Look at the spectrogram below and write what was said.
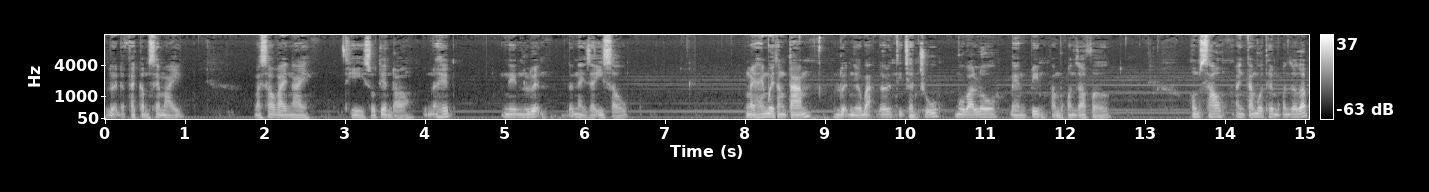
Luyện đã phải cầm xe máy. Và sau vài ngày thì số tiền đó cũng đã hết, nên Luyện đã nảy ra ý xấu. Ngày 20 tháng 8, Luyện nhờ bạn đưa lên thị trấn Trũ mua ba lô, đèn pin và một con dao phớ. Hôm sau, anh ta mua thêm một con dao gấp.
